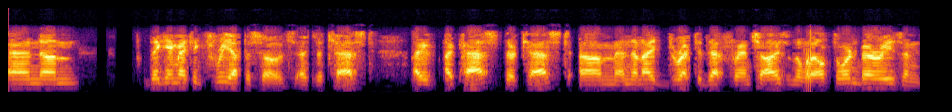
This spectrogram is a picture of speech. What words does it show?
And um, they gave me, I think, three episodes as a test. I, I passed their test, um, and then I directed that franchise and the Wild Thornberrys and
